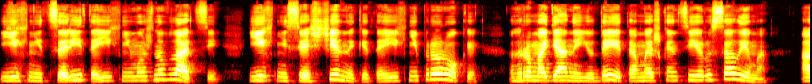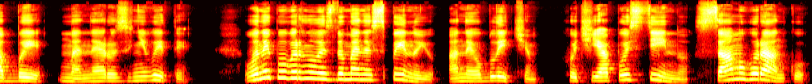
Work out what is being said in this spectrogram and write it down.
їхні царі та їхні можновладці, їхні священники та їхні пророки, громадяни Юдеї та мешканці Єрусалима, аби мене розгнівити. Вони повернулись до мене спиною, а не обличчям, хоч я постійно, з самого ранку,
